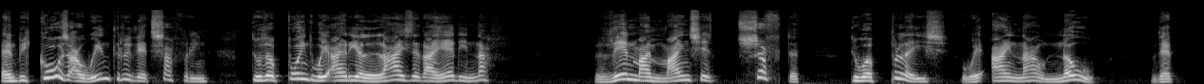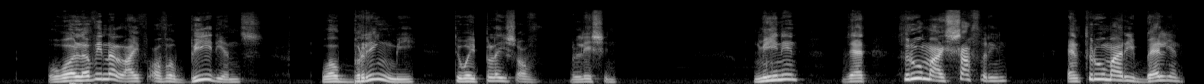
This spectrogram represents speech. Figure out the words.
And because I went through that suffering to the point where I realized that I had enough, then my mindset shifted to a place where I now know that living a life of obedience will bring me to a place of blessing. Meaning that through my suffering and through my rebellion,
